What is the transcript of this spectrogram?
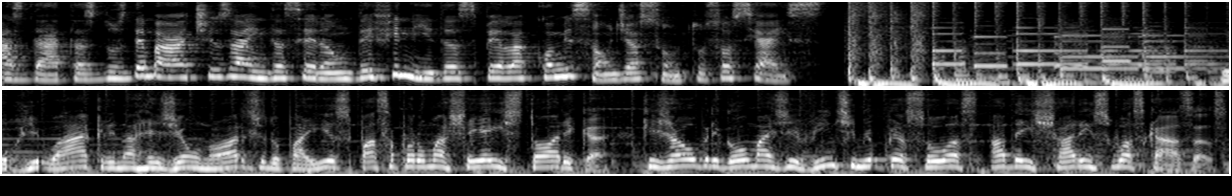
As datas dos debates ainda serão definidas pela Comissão de Assuntos Sociais. O rio Acre, na região norte do país, passa por uma cheia histórica que já obrigou mais de 20 mil pessoas a deixarem suas casas.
